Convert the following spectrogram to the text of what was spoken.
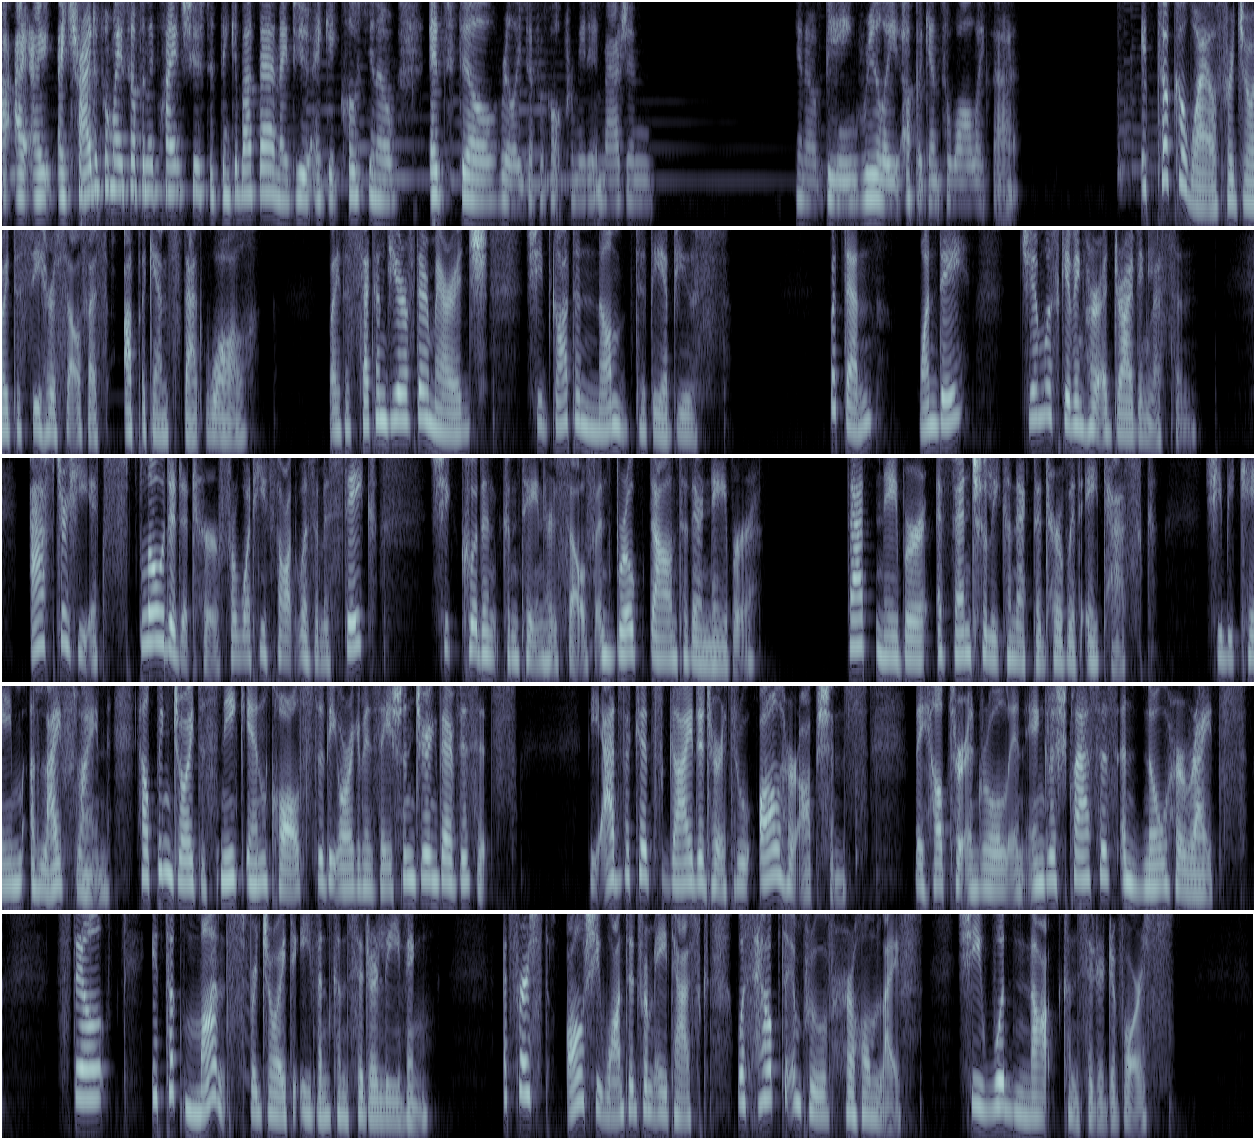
I, I, I try to put myself in the client's shoes to think about that, and I do. I get close. You know, it's still really difficult for me to imagine, you know, being really up against a wall like that. It took a while for Joy to see herself as up against that wall. By the second year of their marriage, she'd gotten numb to the abuse. But then, one day, Jim was giving her a driving lesson. After he exploded at her for what he thought was a mistake, she couldn't contain herself and broke down to their neighbor. That neighbor eventually connected her with ATASK. She became a lifeline, helping Joy to sneak in calls to the organization during their visits. The advocates guided her through all her options. They helped her enroll in English classes and know her rights. Still, it took months for Joy to even consider leaving. At first, all she wanted from ATASK was help to improve her home life. She would not consider divorce.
